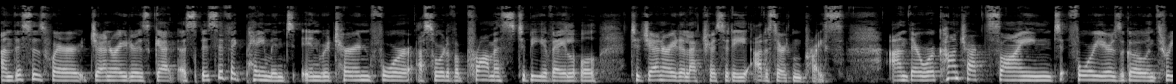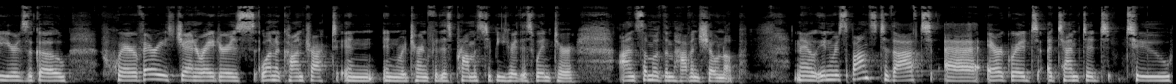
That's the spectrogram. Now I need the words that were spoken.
And this is where generators get a specific payment in return for a sort of a promise to be available to generate electricity at a certain price. And there were contracts signed four years ago and three years ago where various generators won a contract in, in return for this promise to be here this winter. And some of them haven't shown up. Now, in response to that, uh, EirGrid attempted attempted to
